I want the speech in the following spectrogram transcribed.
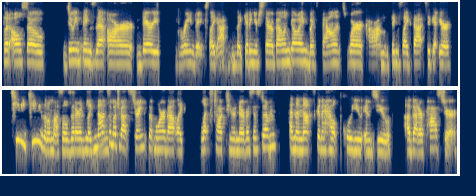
but also doing things that are very brain based, like like getting your cerebellum going with balance work, um, things like that to get your teeny teeny little muscles that are like not mm-hmm. so much about strength, but more about like let's talk to your nervous system, and then that's going to help pull you into a better posture.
